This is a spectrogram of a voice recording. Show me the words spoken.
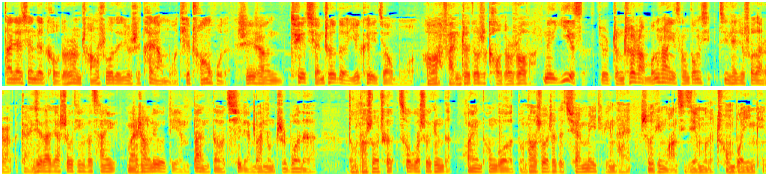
大家现在口头上常说的就是太阳膜贴窗户的，实际上贴前车的也可以叫膜，好吧，反正这都是口头说法。那意思就是整车上蒙上一层东西。今天就说到这儿了，感谢大家收听和参与晚上六点半到七点半钟直播的董涛说车。错过收听的，欢迎通过董涛说车的全媒体平台收听往期节目的重播音频。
